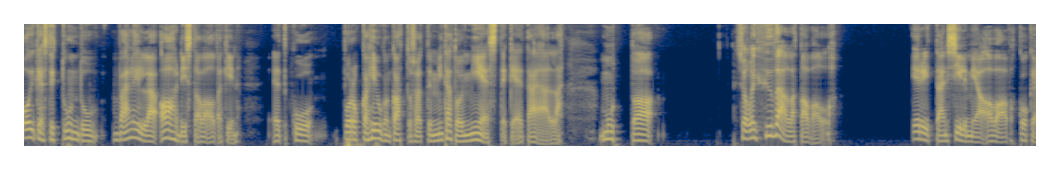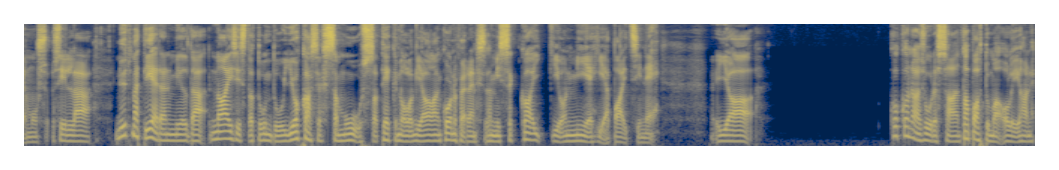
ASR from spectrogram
oikeasti tuntuu välillä ahdistavaltakin, että kun porukka hiukan katsoi, että mitä toi mies tekee täällä. Mutta se oli hyvällä tavalla erittäin silmiä avaava kokemus, sillä nyt mä tiedän, miltä naisista tuntuu jokaisessa muussa teknologia-alan konferenssissa, missä kaikki on miehiä paitsi ne. Ja kokonaisuudessaan tapahtuma oli ihan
